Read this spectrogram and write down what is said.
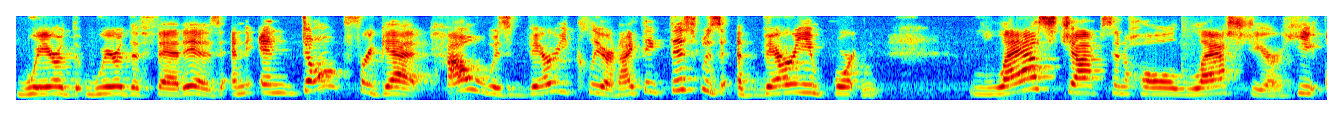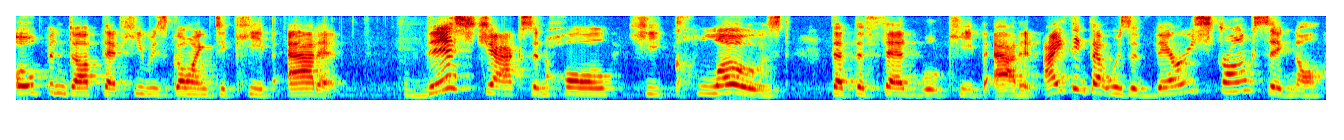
where the, where the Fed is. And and don't forget, Powell was very clear, and I think this was a very important last Jackson Hole last year, he opened up that he was going to keep at it. This Jackson Hole, he closed that the Fed will keep at it. I think that was a very strong signal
